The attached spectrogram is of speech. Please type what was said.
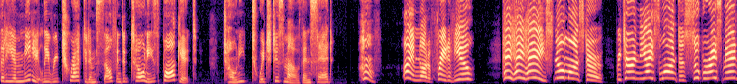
that he immediately retracted himself into Tony's pocket. Tony twitched his mouth and said, Humph! I am not afraid of you! Hey, hey, hey, Snow Monster! Return the ice wand to Super Iceman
